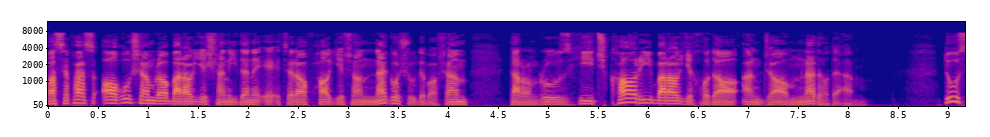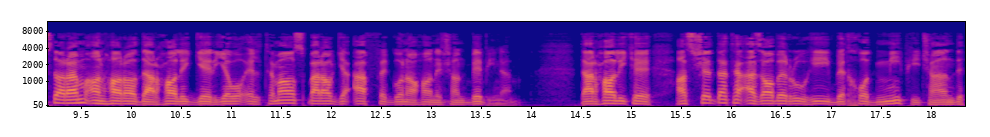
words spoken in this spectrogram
و سپس آغوشم را برای شنیدن اعترافهایشان نگشوده باشم در آن روز هیچ کاری برای خدا انجام ندادم. دوست دارم آنها را در حال گریه و التماس برای عفو گناهانشان ببینم. در حالی که از شدت عذاب روحی به خود میپیچند،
